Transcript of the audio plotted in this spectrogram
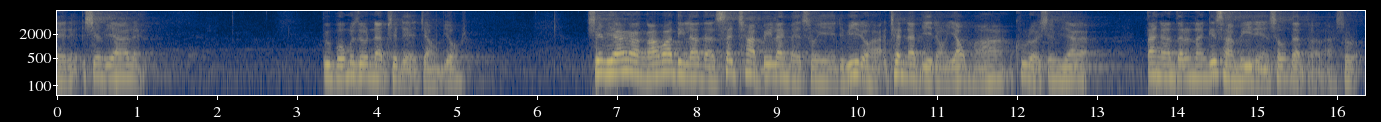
တယ်တဲ့အရှင်ဘုရားတဲ့သူဘုံမစိုးနတ်ဖြစ်တဲ့အကြောင်းပြောတယ်ရှင်ဘုရားကငါးပါးသီလသာဆက်ချပေးလိုက်မယ်ဆိုရင်တပည့်တော်ဟာအထက်နတ်ပြည်တော်ရောက်မှာအခုတော့ရှင်ဘုရားကတန်ခါတရဏံကိစ္ဆာမိတင်ဆုံးသက်သွားတာဆိုတော့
